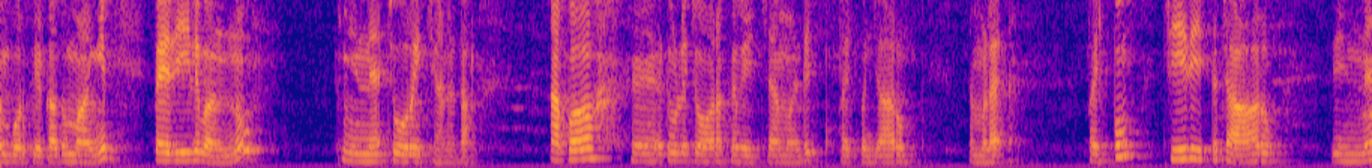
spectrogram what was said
എൺപത് റുപ്യക്ക് അതും വാങ്ങി പെരിയിൽ വന്നു. പിന്നെ ചോറ് വെച്ചാണ് കേട്ടോ അപ്പോൾ തുള്ളി ചോറൊക്കെ വെച്ചാൻ വേണ്ടി പരിപ്പും ചാറും നമ്മളെ പരിപ്പും ചീരിയിട്ട ചാറും പിന്നെ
